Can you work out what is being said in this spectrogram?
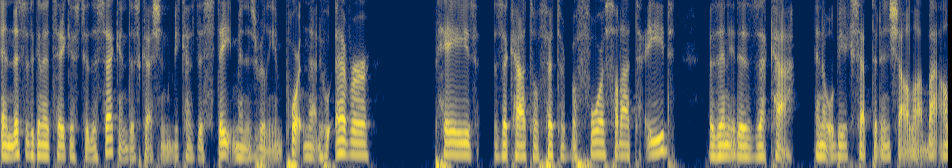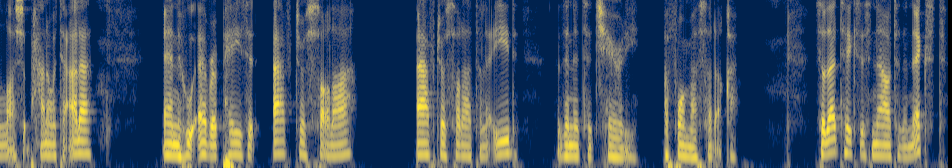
And this is going to take us to the second discussion because this statement is really important that whoever pays zakat al-fitr before salat Eid, then it is zakah and it will be accepted inshallah by Allah subhanahu wa ta'ala. And whoever pays it after salah, after salat al-Eid, then it's a charity, a form of sadaqah. So that takes us now to the next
